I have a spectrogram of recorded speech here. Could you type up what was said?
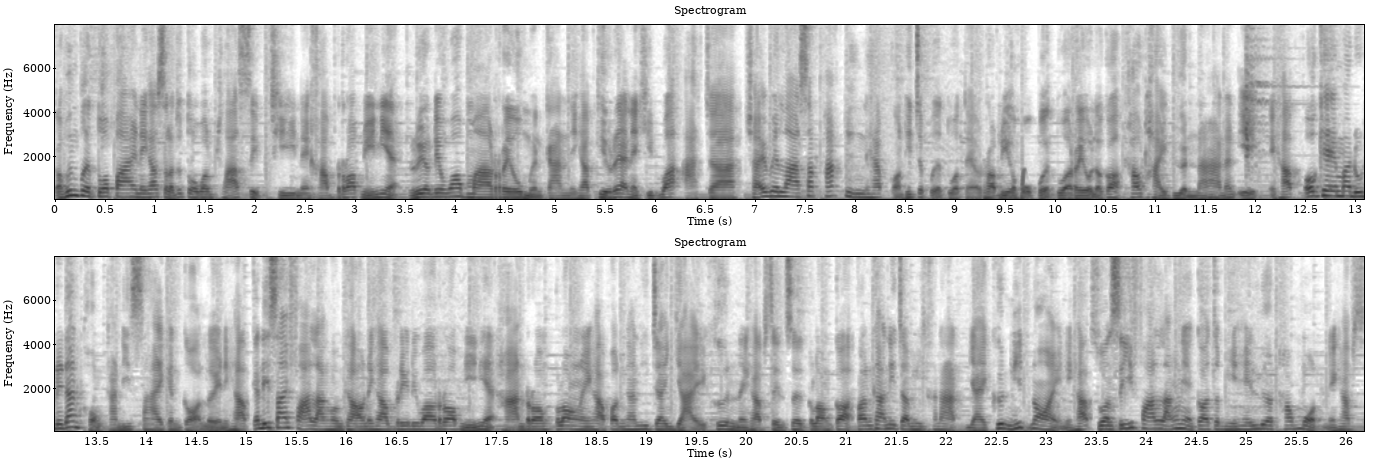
ก็เพิ่งเปิดตัวไปนะครับสำหรับตัว OnePlus 10T นะครับรอบนี้เนี่ยเรียกได้ว่ามาเร็วเหมือนกันนะครับทีแรกเนี่ยคิดว่าอาจจะใช้เวลาสักพักหนึ่งนะครับก่อนที่จะเปิดตัวแต่รอบนี้โอ้โหเปิดตัวเร็วแล้วก็เข้าไทยเดือนหน้านั่นเองนะครับโอเค มาดูในด้านของการดีไซน์กันก่อนเลยนะครับการดีไซน์ฝาหลังของเขานะครับเรียกได้ว่ารอบนี้เนี่ยฐานรองกล้องนะครับค่อนข้างที่จะใหญ่ขึ้นนะครับเซ็นเซอร์กล้องก็ค่อนข้างที่จะมีขนาดใหญ่ขึ้นนิดหน่อยนะครับส่วนสีฝาหลังเนี่ยก็จะมีให้เลือกทั้งหมดนะครับส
